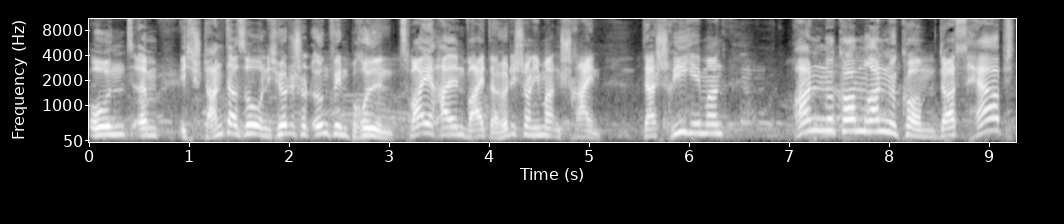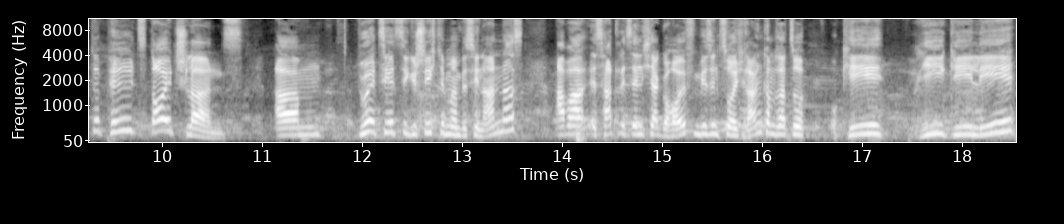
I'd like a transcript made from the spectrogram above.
Und ähm, ich stand da so und ich hörte schon irgendwen brüllen. Zwei Hallen weiter hörte ich schon jemanden schreien. Da schrie jemand, rangekommen, rangekommen, das herbste Pilz Deutschlands. Ähm, du erzählst die Geschichte immer ein bisschen anders, aber es hat letztendlich ja geholfen. Wir sind zu euch rangekommen und gesagt so, okay, Rigele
